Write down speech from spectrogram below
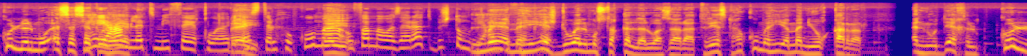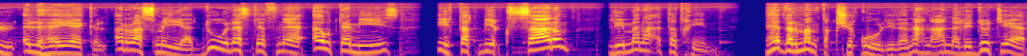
كل المؤسسات هي عملت ميثاق ورئاسة أي. الحكومة أي. وفما وزارات باش تمضي لا ما هيش دول مستقلة الوزارات رئاسة الحكومة هي من يقرر أنه داخل كل الهياكل الرسمية دون استثناء أو تمييز فيه تطبيق صارم لمنع التدخين هذا المنطق شو يقول إذا نحن عندنا les deux tiers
